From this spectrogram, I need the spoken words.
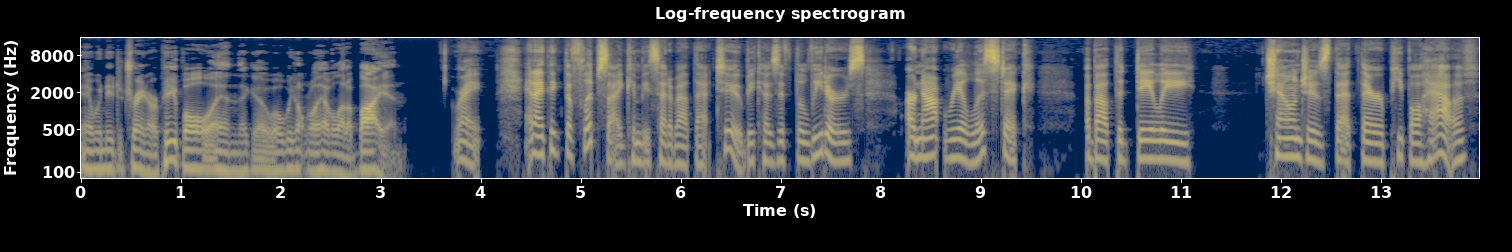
and we need to train our people, and they go, well, we don't really have a lot of buy-in. Right. And I think the flip side can be said about that too, because if the leaders are not realistic about the daily challenges that their people have,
